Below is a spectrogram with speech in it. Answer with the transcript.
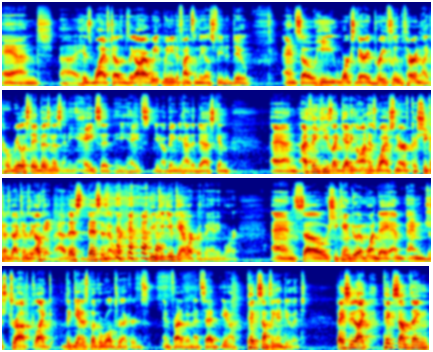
And uh, his wife tells him, "He's like, all right, we, we need to find something else for you to do." And so he works very briefly with her in like her real estate business, and he hates it. He hates, you know, being behind the desk and. And I think he's like getting on his wife's nerve because she comes back to him and is like, okay, this this isn't working. you, you can't work with me anymore. And so she came to him one day and, and just dropped like the Guinness Book of World Records in front of him and said, you know, pick something and do it. Basically, like pick something,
